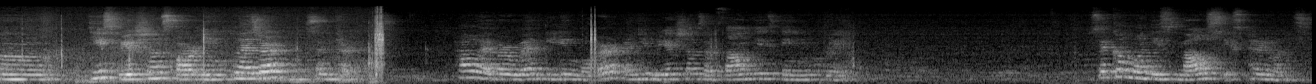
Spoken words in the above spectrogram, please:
uh, these reactions are in pleasure center. However, when eating water, any reactions are found in brain. Second one is mouse experiments.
